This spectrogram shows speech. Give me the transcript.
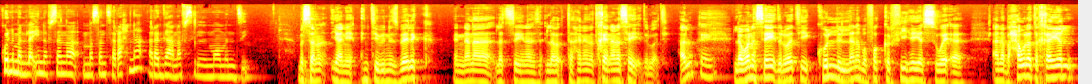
كل ما نلاقي نفسنا مثلا سرحنا أرجع نفسي لل moment دي. بس أنا يعني أنت بالنسبة لك إن أنا let's say لو خلينا نتخيل أنا سايق دلوقتي هل أوكي. لو أنا سايق دلوقتي كل اللي أنا بفكر فيه هي السواقة أنا بحاول أتخيل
